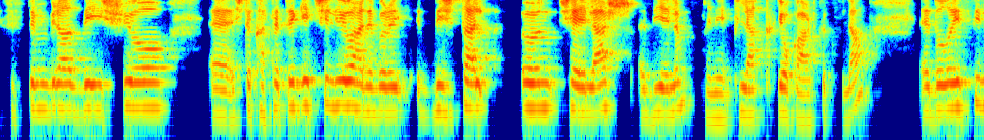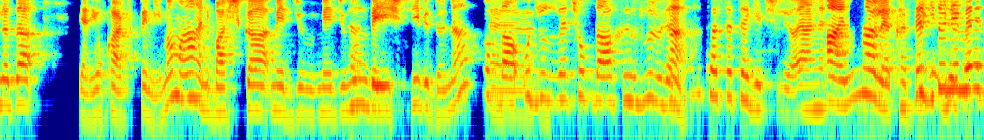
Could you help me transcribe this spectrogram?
sistemi biraz değişiyor. E, işte kasete geçiliyor. Hani böyle dijital ön şeyler e, diyelim. Hani plak yok artık filan. E, dolayısıyla da yani yok artık demeyeyim ama hani başka medyum medyumun evet. değiştiği bir dönem. Çok ee, daha ucuz ve çok daha hızlı üretim ha. kasete geçiliyor. Yani Aynen öyle. Kaset dönemi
